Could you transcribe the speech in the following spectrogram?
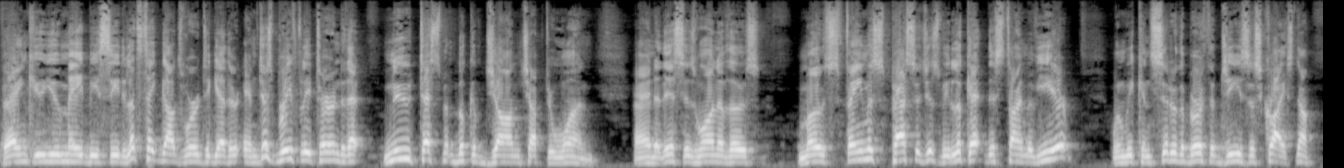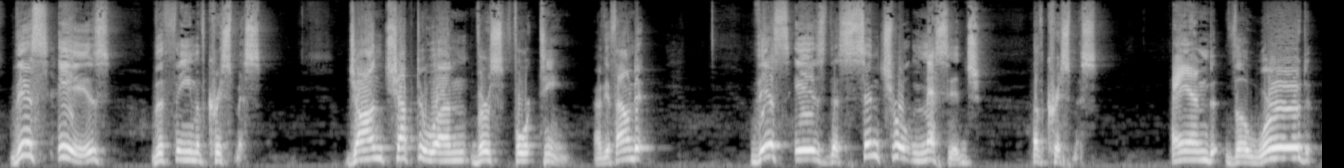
Thank you. You may be seated. Let's take God's word together and just briefly turn to that New Testament book of John, chapter 1. And this is one of those most famous passages we look at this time of year when we consider the birth of Jesus Christ. Now, this is the theme of Christmas. John chapter 1, verse 14. Have you found it? This is the central message of Christmas. And the Word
